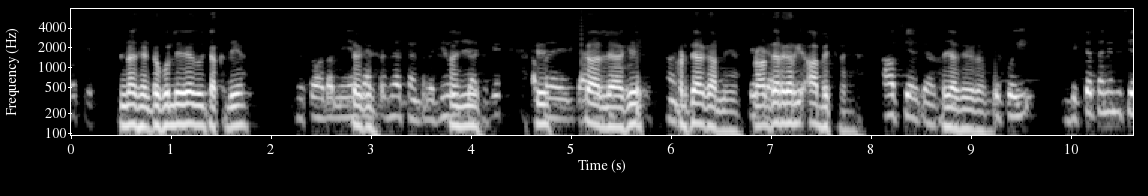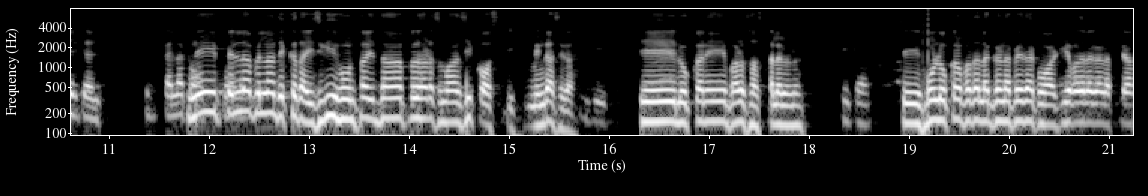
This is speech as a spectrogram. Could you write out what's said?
ਓਕੇ ਇੰਨਾ ਸੈਂਟਰ ਖੁੱਲੇ ਹੋਏ ਉਹ ਚੱਕਦੇ ਆ। ਜੇ ਤੁਹਾਡਾ ਮੇਨ ਕੰਪਨੀ ਦਾ ਸੈਂਟਰ ਲੱਗੇ ਹੋ ਹਾਂਜੀ। ਚੱਕ ਕੇ ਕਿ ਆਪਣੇ ਘਰ ਲਿਆ ਕੇ ਪ੍ਰੋਡਕਟ ਤਿਆਰ ਕਰਨੇ ਆ। ਪ੍ਰੋਡਕਟ ਤਿਆਰ ਕਰਕੇ ਆਪ ਵੇਚਣਾ ਹੈ ਆਪ ਸ਼ੇਅਰ ਕਰ ਜਾ ਕੇ ਕਰਾਂਗੇ ਤੇ ਕੋਈ ਦਿੱਕਤ ਤਾਂ ਨਹੀਂ ਦੀ ਸ਼ੇਅਰ ਕਰਨ ਚ? ਕਿ ਪਹਿਲਾਂ ਨਹੀਂ ਪਹਿਲਾਂ ਪਹਿਲਾਂ ਦਿੱਕਤ ਆਈ ਸੀਗੀ। ਹੁਣ ਤਾਂ ਜਿੱਦਾਂ ਪਹਿਲਾਂ ਸਾਡਾ ਸਮਾਨ ਸੀ ਕਾਸਟਲੀ ਮਹਿੰਗਾ ਸੀਗਾ। ਜੀ। ਤੇ ਲੋਕਾਂ ਨੇ ਬਾਹਰੋਂ ਸਸਤਾ ਲੈ ਲੈਣਾ। ਠੀਕ ਆ। ਤੇ ਹੁਣ ਲੋਕਾਂ ਨੂੰ ਪਤਾ ਲੱਗਣ ਲੱਗ ਪਿਆ ਦਾ ਕੁਆਲਿਟੀ ਦਾ ਪਤਾ ਲੱਗਣ ਲੱਗ ਪਿਆ।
